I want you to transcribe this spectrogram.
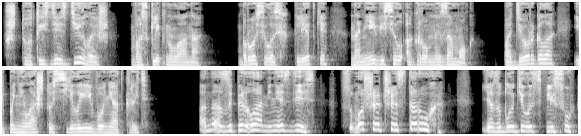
«Что ты здесь делаешь?» – воскликнула она. Бросилась к клетке, на ней висел огромный замок. Подергала и поняла, что силой его не открыть. «Она заперла меня здесь, сумасшедшая старуха! Я заблудилась в лесу,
